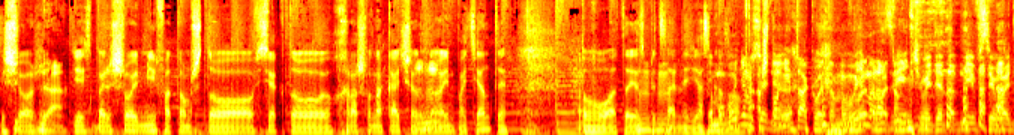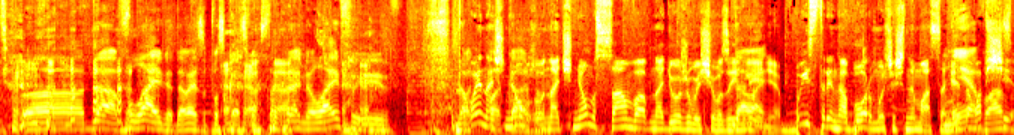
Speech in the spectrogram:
еще же, есть большой миф о том, что все, кто хорошо накачан, э, импотенты. Вот, а я специально я мы сказал. будем А что не так в этом? Мы будем развенчивать этот миф сегодня. А, Да, в live давай запускать в Инстаграме live и Давай начнем, начнем с самого обнадеживающего заявления. Быстрый набор мышечной массы. Это вообще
